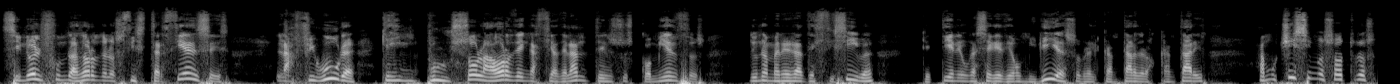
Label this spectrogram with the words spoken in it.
si no el fundador de los cistercienses, la figura que impulsó la orden hacia adelante en sus comienzos de una manera decisiva, que tiene una serie de homilías sobre el cantar de los cantares, a muchísimos otros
